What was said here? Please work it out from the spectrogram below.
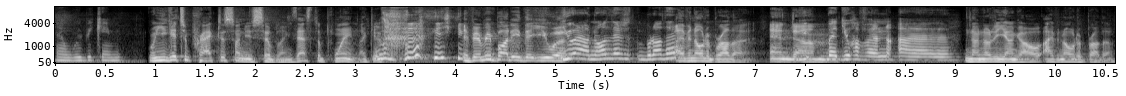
and we became. Well, you get to practice on your siblings. That's the point. Like, if, if everybody that you were. You are an older brother. I have an older brother, and um, But you have an. Uh, no, not a younger. I have an older brother.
